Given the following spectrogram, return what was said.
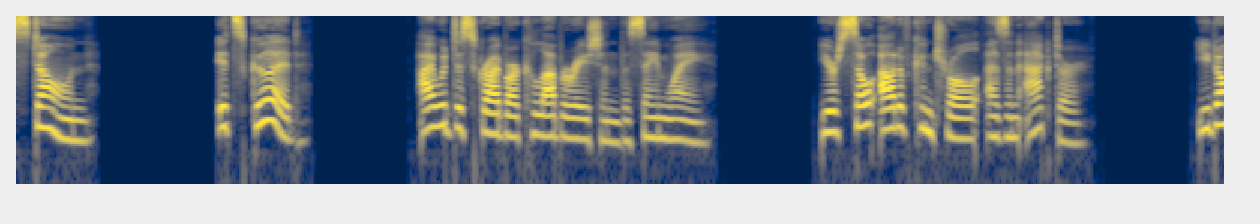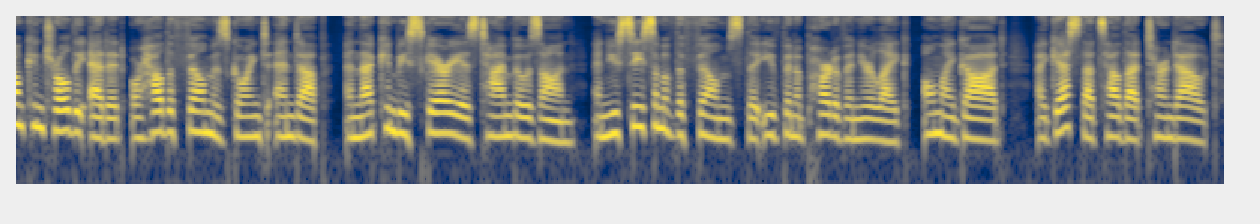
Stone. It's good. I would describe our collaboration the same way. You're so out of control as an actor. You don't control the edit or how the film is going to end up, and that can be scary as time goes on. And you see some of the films that you've been a part of, and you're like, oh my god, I guess that's how that turned out.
